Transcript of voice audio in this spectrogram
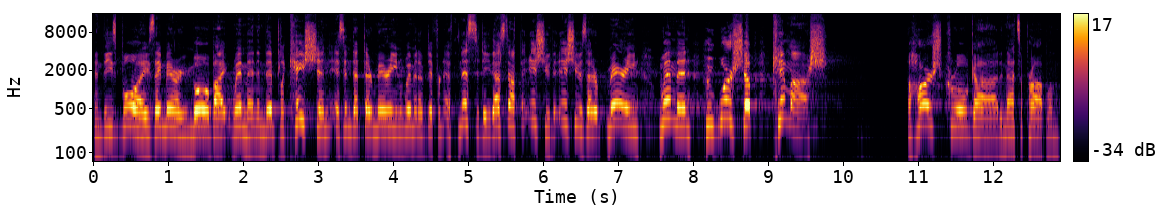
And these boys, they marry Moabite women, and the implication isn't that they're marrying women of different ethnicity. That's not the issue. The issue is that they're marrying women who worship Chemosh, the harsh, cruel God, and that's a problem.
